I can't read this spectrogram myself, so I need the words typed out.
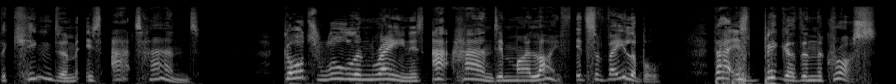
The kingdom is at hand. God's rule and reign is at hand in my life. It's available. That is bigger than the cross.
